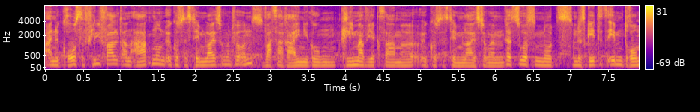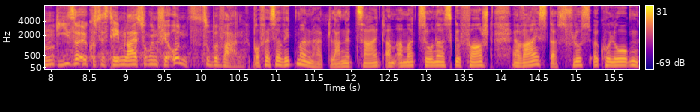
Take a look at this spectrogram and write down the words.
eine große Vielfalt an Arten und Ökosystemleistungen für uns. Wasserreinigung, klimawirksame Ökosystemleistungen, Ressourcennutz. Und es geht jetzt eben darum, diese Ökosystemleistungen für uns zu bewahren. Professor Wittmann hat lange Zeit am Amazonas geforscht. Er weiß, dass Flussökologen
